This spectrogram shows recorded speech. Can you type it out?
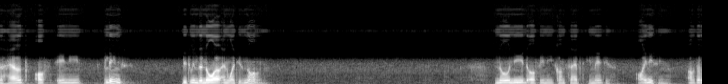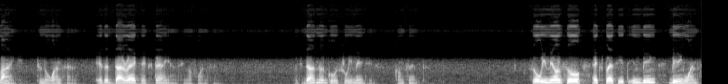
the help of any links between the knower and what is known. No need of any concept, images, or anything of the like to know oneself. It's a direct experiencing of oneself, which does not go through images, concepts. So we may also express it in being being oneself.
